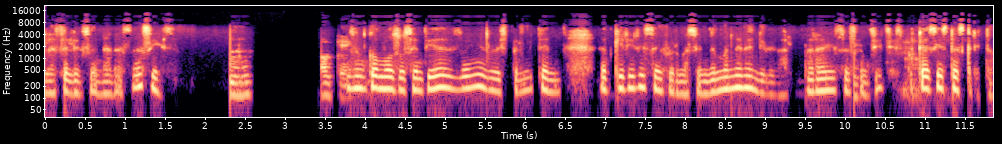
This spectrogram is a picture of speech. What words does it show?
las seleccionadas. Así es. Son como sus entidades dueñas les permiten adquirir esa información de manera individual para esas conciencias, porque así está escrito.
